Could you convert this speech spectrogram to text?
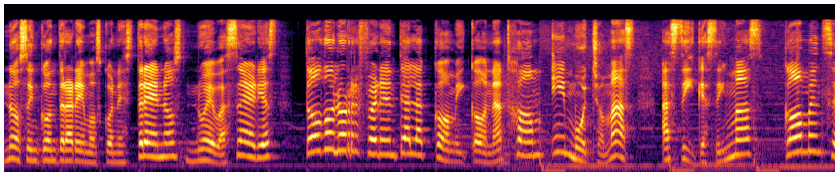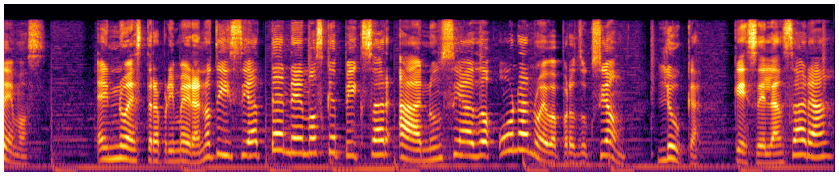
Nos encontraremos con estrenos, nuevas series, todo lo referente a la Comic Con at Home y mucho más, así que sin más, comencemos. En nuestra primera noticia tenemos que Pixar ha anunciado una nueva producción, Luca, que se lanzará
